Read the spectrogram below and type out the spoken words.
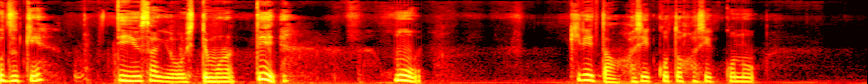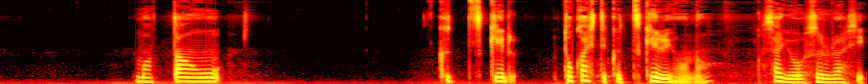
ー付けっていう作業をしてもらって、もう、切れた端っこと端っこの末端をくっつける、溶かしてくっつけるような作業をするらしい。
